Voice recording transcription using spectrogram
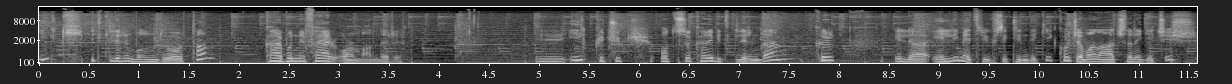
ilk bitkilerin bulunduğu ortam karbonifer ormanları. Ee, ilk küçük otsu kara bitkilerinden 40 ila 50 metre yüksekliğindeki kocaman ağaçlara geçiş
